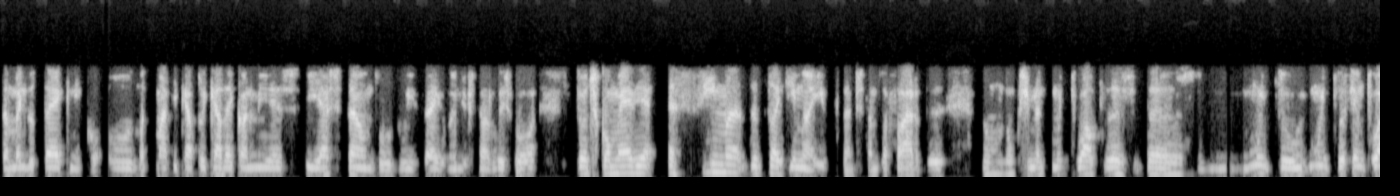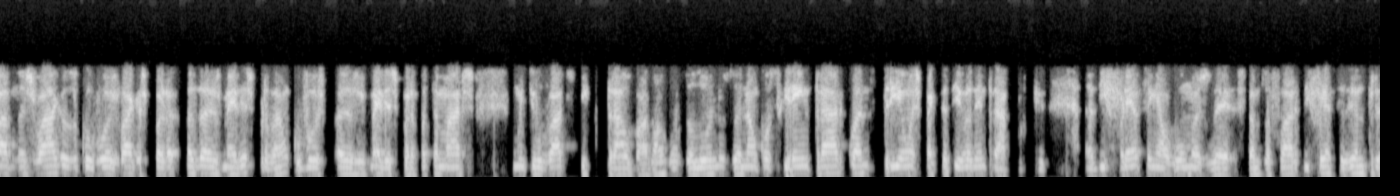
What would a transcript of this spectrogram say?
também do técnico, ou matemática aplicada a economias e à gestão do, do ISEG da Universidade de Lisboa, todos com média acima de 18,5. Portanto, estamos a falar de, de, um, de um, crescimento muito alto, das, das, muito, muito acentuado nas vagas, o que levou as vagas para, das médias, perdão, que levou as, as médias para patamares muito elevados e que terá levado alguns alunos a não conseguirem entrar quando teriam as expectativa de entrar, porque a diferença em algumas, estamos a falar de diferenças entre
